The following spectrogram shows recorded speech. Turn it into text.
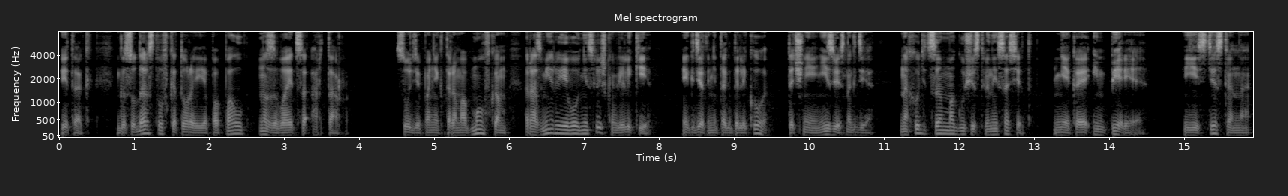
Итак, государство, в которое я попал, называется Артар. Судя по некоторым обмолвкам, размеры его не слишком велики, и где-то не так далеко, точнее неизвестно где, находится могущественный сосед, некая империя. Естественно,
